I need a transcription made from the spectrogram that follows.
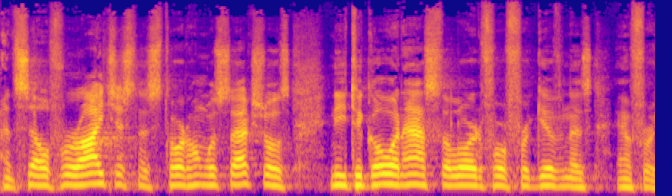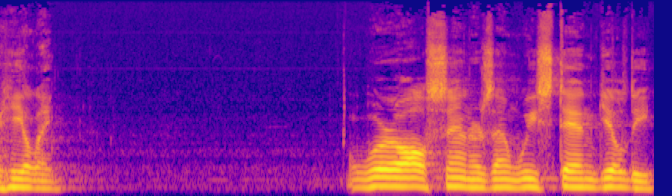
and self righteousness toward homosexuals need to go and ask the Lord for forgiveness and for healing. We're all sinners and we stand guilty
